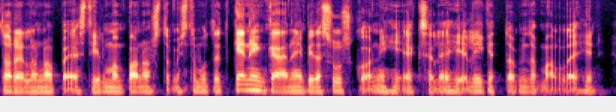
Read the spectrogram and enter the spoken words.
todella nopeasti ilman panostamista, mutta et kenenkään ei pitäisi uskoa niihin Exceleihin ja liiketoimintamalleihin –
